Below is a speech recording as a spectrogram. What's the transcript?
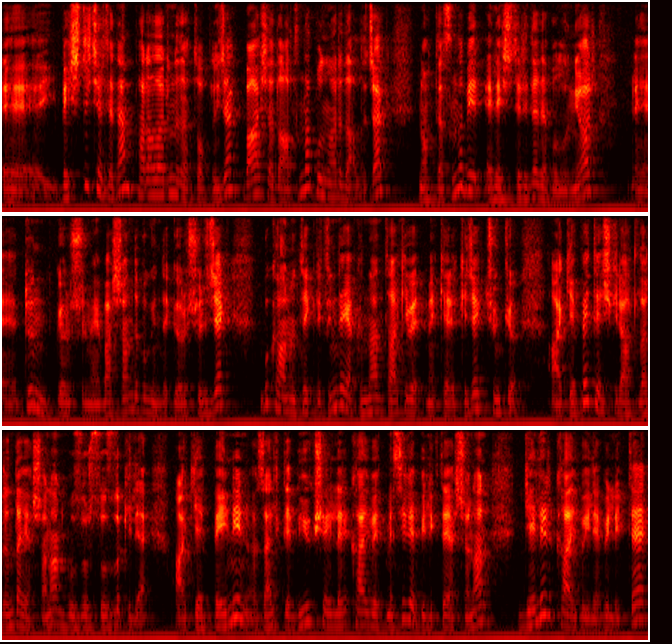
e, Beşli Çete'den paralarını da toplayacak, bağış adı altında bunları da alacak noktasında bir eleştiride de bulunuyor. E, dün görüşülmeye başlandı, bugün de görüşülecek. Bu kanun teklifini de yakından takip etmek gerekecek. Çünkü AKP teşkilatlarında yaşanan huzursuzluk ile AKP'nin özellikle büyük şehirleri kaybetmesiyle birlikte yaşanan gelir kaybı ile birlikte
